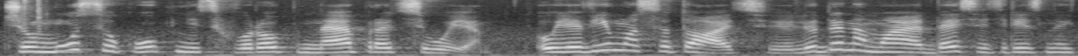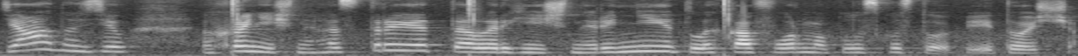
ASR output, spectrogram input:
Чому сукупність хвороб не працює? Уявімо ситуацію: людина має 10 різних діагнозів: хронічний гастрит, алергічний реніт, легка форма плоскостопії тощо.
